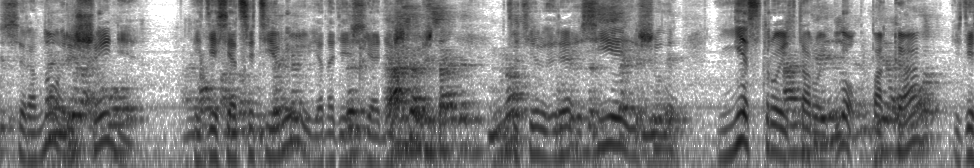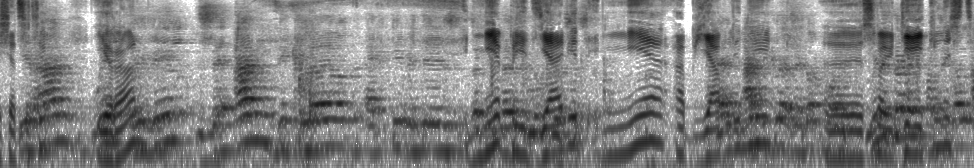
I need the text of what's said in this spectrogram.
все равно решение и здесь я цитирую, я надеюсь, я не ошибаюсь, цитирую, Россия решила не строить второй блок, пока, здесь я цитирую, Иран не предъявит не объявленную э, свою деятельность,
